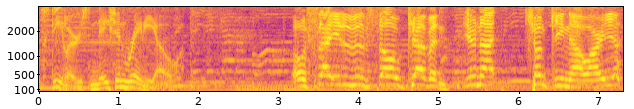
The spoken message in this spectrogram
Steelers Nation Radio. Oh, say it isn't so, Kevin. You're not chunky now, are you?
